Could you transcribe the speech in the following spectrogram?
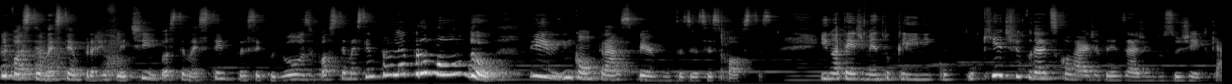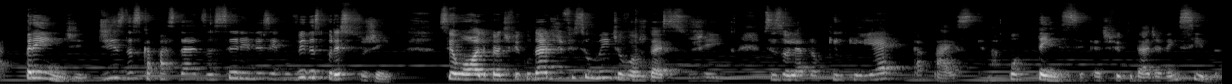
E posso ter mais tempo para refletir, posso ter mais tempo para ser curioso, posso ter mais tempo para olhar para o mundo e encontrar as perguntas e as respostas. E no atendimento clínico, o que a dificuldade escolar de aprendizagem do sujeito que aprende diz das capacidades a serem desenvolvidas por esse sujeito? Se eu olho para a dificuldade, dificilmente eu vou ajudar esse sujeito. Preciso olhar para aquilo que ele é capaz. É na potência que a dificuldade é vencida.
